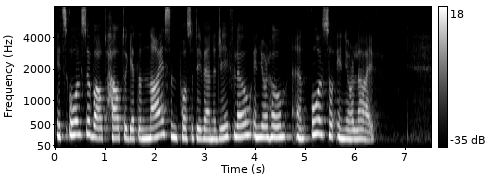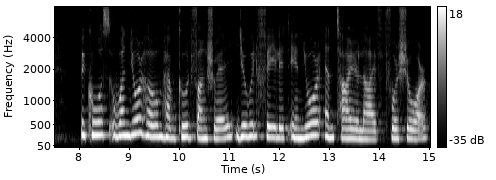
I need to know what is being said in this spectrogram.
It's also about how to get a nice and positive energy flow in your home and also in your life. Because when your home have good feng shui, you will feel it in your entire life for sure.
